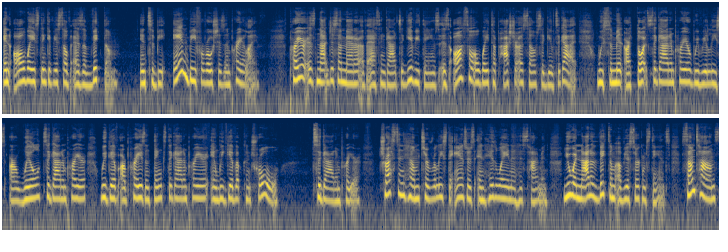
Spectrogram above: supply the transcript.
and always think of yourself as a victim and to be and be ferocious in prayer life. Prayer is not just a matter of asking God to give you things, it's also a way to posture ourselves to give to God. We submit our thoughts to God in prayer, we release our will to God in prayer, we give our praise and thanks to God in prayer, and we give up control to God in prayer. Trust in Him to release the answers in His way and in His timing. You are not a victim of your circumstance. Sometimes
